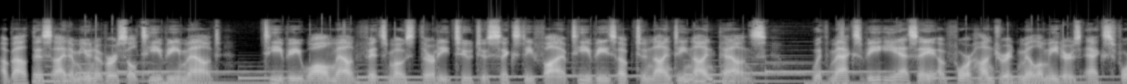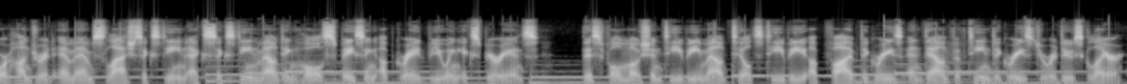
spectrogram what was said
About this item Universal TV Mount, TV wall mount fits most 32 to 65 TVs up to 99 pounds, with max VESA of 400 mm x 400 mm 16 x 16 mounting hole spacing upgrade viewing experience, this full motion TV mount tilts TV up 5 degrees and down 15 degrees to reduce glare,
